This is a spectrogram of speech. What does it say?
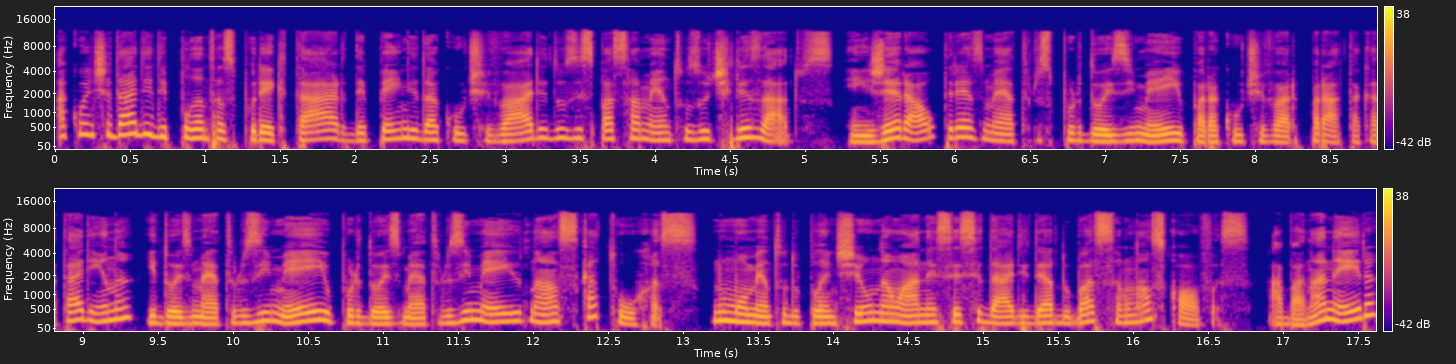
A quantidade de plantas por hectare depende da cultivar e dos espaçamentos utilizados. Em geral, 3 metros por 2,5 para cultivar prata catarina e 2 metros e meio por 2 metros e meio nas caturras. No momento do plantio não há necessidade de adubação nas covas. A bananeira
